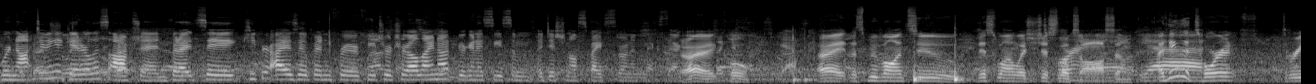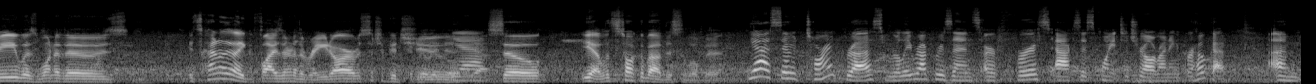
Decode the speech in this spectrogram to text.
We're not doing a gaiterless Okay. option, but I'd say keep your eyes open for future trail lineup. You're going to see some additional spice thrown in the mix there. All right. Thank Cool. Yeah. All right. Let's move on to this one, which just looks Torrent, awesome. I think the Torrent Three was one of those. It's kind of like flies under the radar. It was such a good shoe. really Yeah. So yeah, let's talk about this a little bit. Yeah, so Torrent for us really represents our first access point to trail running for Hoka. Um,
